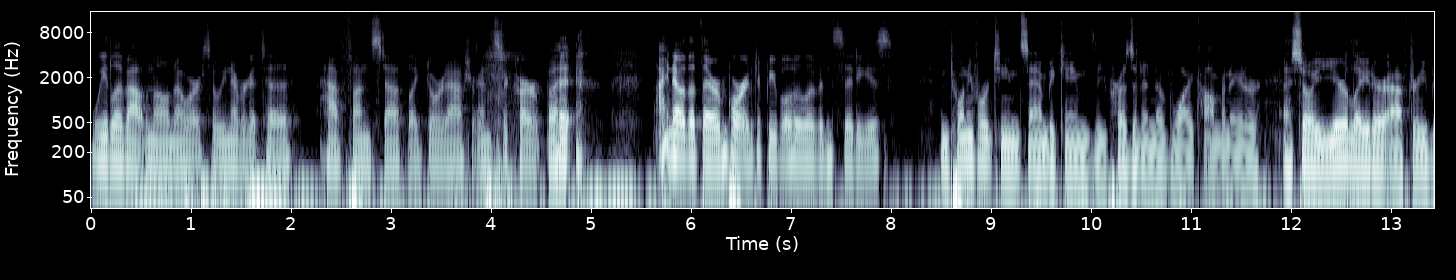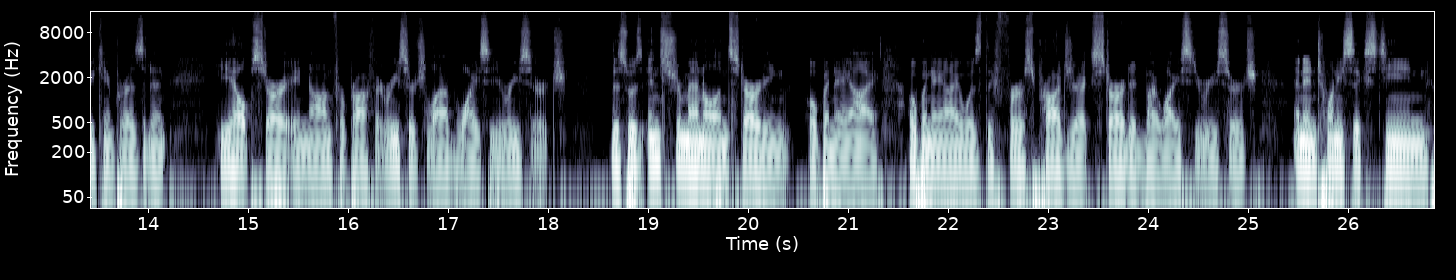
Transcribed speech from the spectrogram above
We live out in the middle of nowhere, so we never get to have fun stuff like DoorDash or Instacart, but I know that they're important to people who live in cities. In 2014, Sam became the president of Y Combinator. Uh, so a year later, after he became president, he helped start a non for profit research lab, YC Research. This was instrumental in starting OpenAI. OpenAI was the first project started by YC Research. And in 2016,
